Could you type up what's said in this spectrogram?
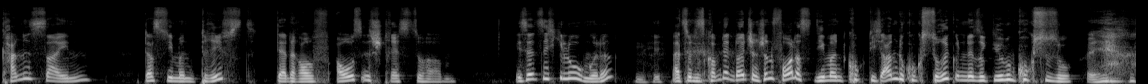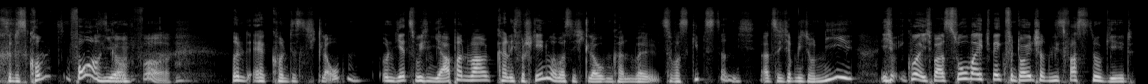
kann es sein, dass du jemanden triffst, der darauf aus ist, Stress zu haben. Ist jetzt nicht gelogen, oder? Nee. Also das kommt ja in Deutschland schon vor, dass jemand guckt dich an, du guckst zurück und der sagt, warum guckst du so? Ja, Also das kommt vor hier. kommt vor. Und er konnte es nicht glauben. Und jetzt, wo ich in Japan war, kann ich verstehen, warum er es nicht glauben kann, weil sowas gibt's da nicht. Also ich habe mich noch nie, ich, guck mal, ich war so weit weg von Deutschland, wie es fast nur geht.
